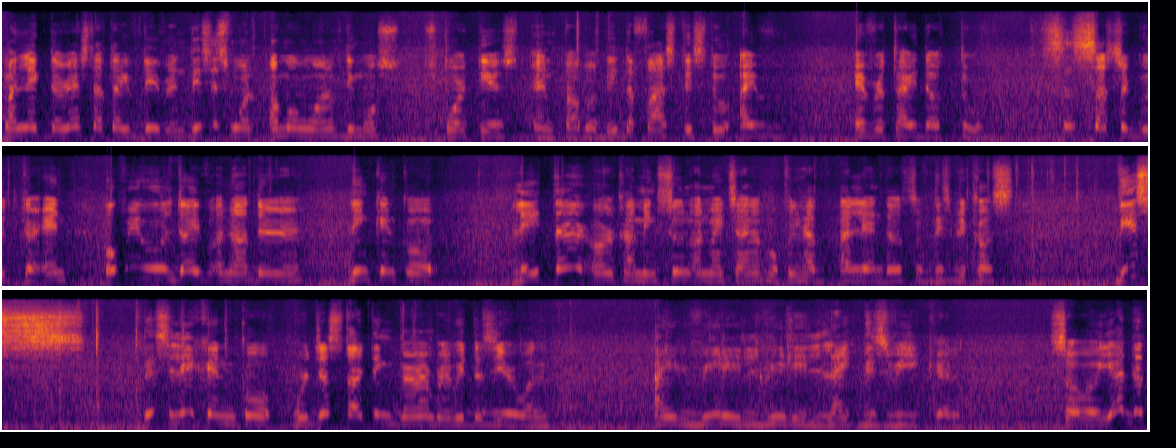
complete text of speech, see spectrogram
unlike the rest that I've driven, this is one among one of the most sportiest and probably the fastest too I've ever tried out too. This is such a good car and hopefully we will drive another Lynk & Co later or coming soon on my channel. Hopefully have a lenders of this because this this Lincoln Co we're just starting remember with the zero one. I really really like this vehicle. So yeah that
